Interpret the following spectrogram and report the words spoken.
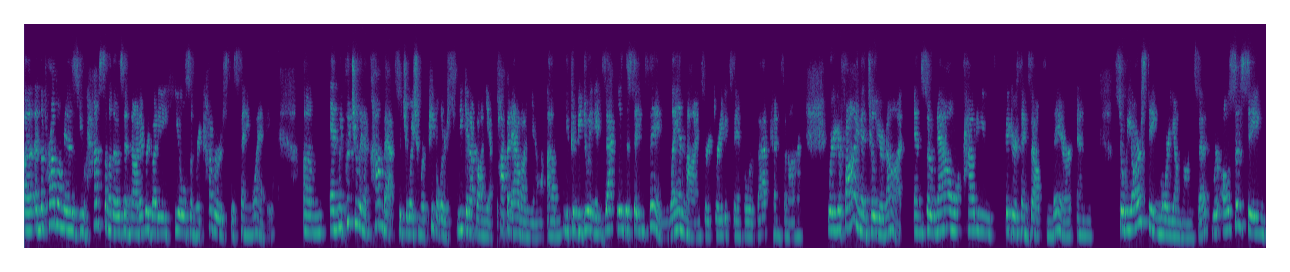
Uh, and the problem is you have some of those and not everybody heals and recovers the same way. Um, and we put you in a combat situation where people are sneaking up on you, popping out on you. Um, you could be doing exactly the same thing. Landmines are a great example of that kind of phenomenon, where you're fine until you're not. And so now, how do you figure things out from there? And so we are seeing more young onset. We're also seeing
